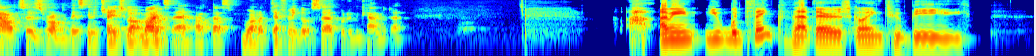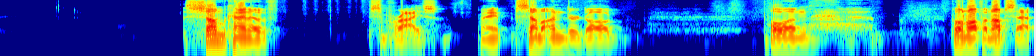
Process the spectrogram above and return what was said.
doubters wrong. I think it's going to change a lot of minds there. That's one I've definitely got circled in the calendar. I mean, you would think that there's going to be some kind of surprise, right? Some underdog pulling pulling off an upset.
